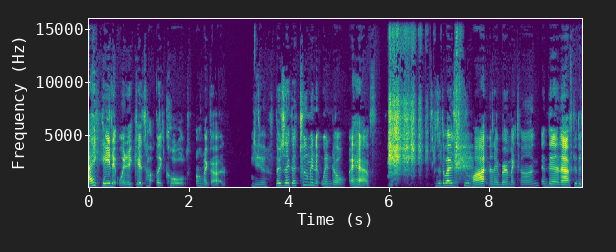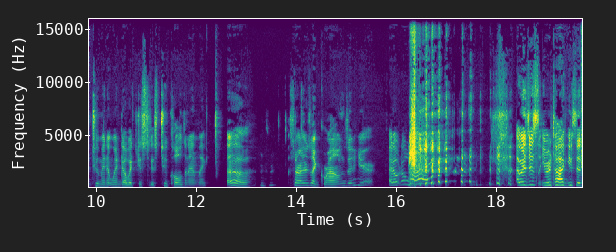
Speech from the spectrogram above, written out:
I hate it when it gets hot, like cold. Oh my god. Yeah. There's like a two minute window I have. Because otherwise it's too hot and then I burn my tongue. And then after the two minute window, it just is too cold and I'm like, ugh. Mm-hmm. Sorry, there's like grounds in here. I don't know why. I was just, you were talking, you said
